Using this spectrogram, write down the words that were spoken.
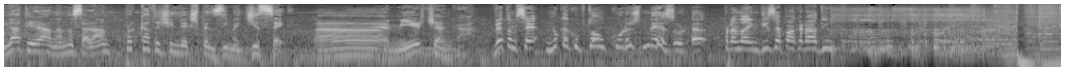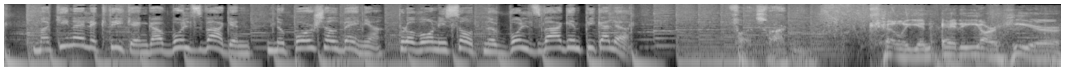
nga Tirana në Sarandë për katërqind lekë shpenzime gjithsej. Ah, e mirë qënka. Vetëm se nuk e kupton kur është ndezur. Prendajnë diz e pak radio Makina elektrike nga Volkswagen në Porsche Albania Provoni sot në volkswagen.al. Volkswagen Kelly and Eddie are here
